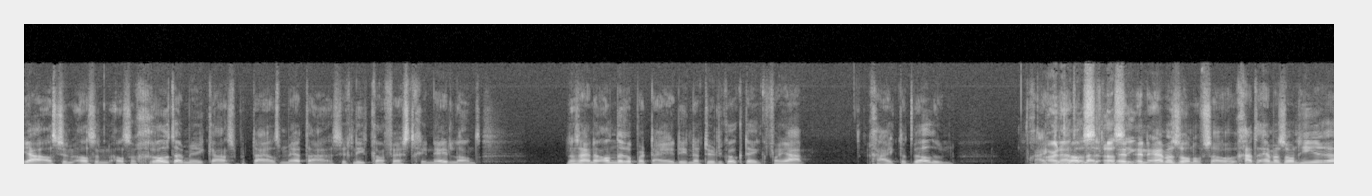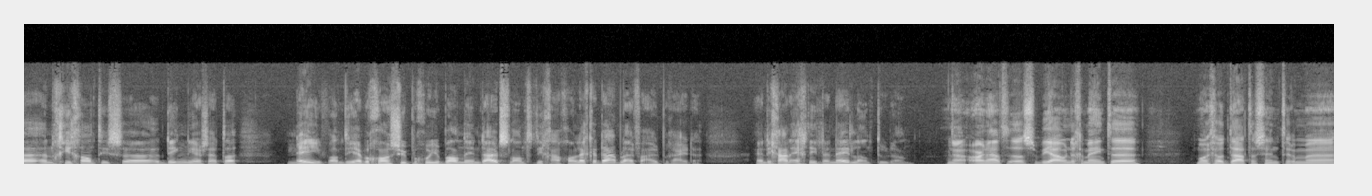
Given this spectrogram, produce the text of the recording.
ja, als een, als, een, als een grote Amerikaanse partij als Meta zich niet kan vestigen in Nederland, dan zijn er andere partijen die natuurlijk ook denken van ja, ga ik dat wel doen? Ga ik dat wel als, als een, een, Amazon of zo. Gaat Amazon hier uh, een gigantisch uh, ding neerzetten? Nee, want die hebben gewoon supergoeie banden in Duitsland. Die gaan gewoon lekker daar blijven uitbreiden. En die gaan echt niet naar Nederland toe dan. Nou, Arnaud, als ze bij jou in de gemeente een mooi groot datacentrum uh,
